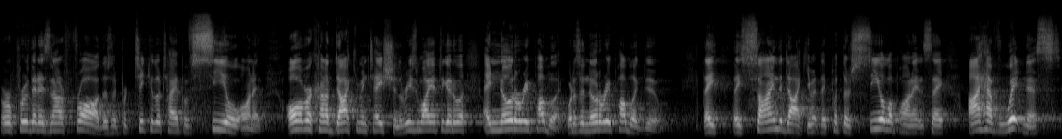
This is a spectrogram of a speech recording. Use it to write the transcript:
Or prove that it's not a fraud. There's a particular type of seal on it. All of our kind of documentation. The reason why you have to go to a, a notary public. What does a notary public do? They, they sign the document, they put their seal upon it and say, I have witnessed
